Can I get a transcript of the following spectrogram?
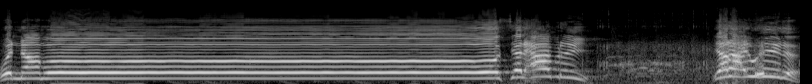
والناموس يا العامري! يا راعي وهيلة!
